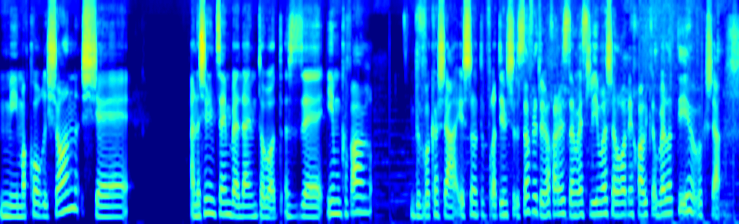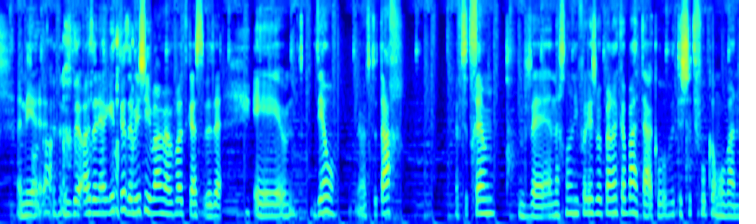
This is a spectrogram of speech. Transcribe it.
שממקור ראשון, שאנשים נמצאים בידיים טובות. אז אה, אם כבר, בבקשה, יש לנו את הפרטים של סופי, אתם יכולים לסמס לי, אמא של רון יכולה לקבל אותי, בבקשה. אני, תודה. זהו, אז אני אגיד כזה, מישהי באה מהפודקאסט וזה. אה, זהו, אני אוהבת אותך, אוהבת אתכם, ואנחנו ניפגש בפרק הבא, תעקבו ותשתפו כמובן.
